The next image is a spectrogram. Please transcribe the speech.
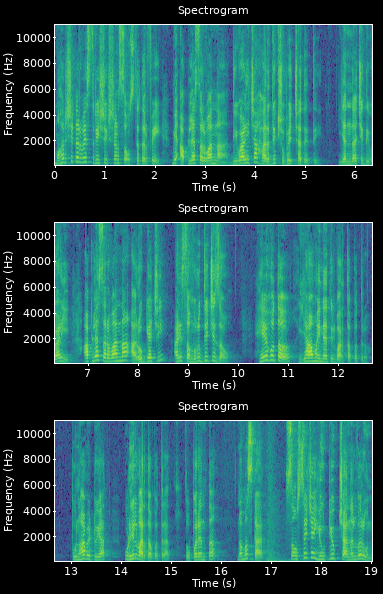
महर्षी कर्वे स्त्री शिक्षण संस्थेतर्फे मी आपल्या सर्वांना दिवाळीच्या हार्दिक शुभेच्छा देते. यंदाची दिवाळी आपल्या सर्वांना आरोग्याची आणि समृद्धीची जाओ हे होतं ह्या महिन्यातील वार्तापत्र. पुन्हा भेटूयात पुढील वार्तापत्रात. तोपर्यंत नमस्कार. संस्थेच्या यूट्यूब चॅनलवरून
